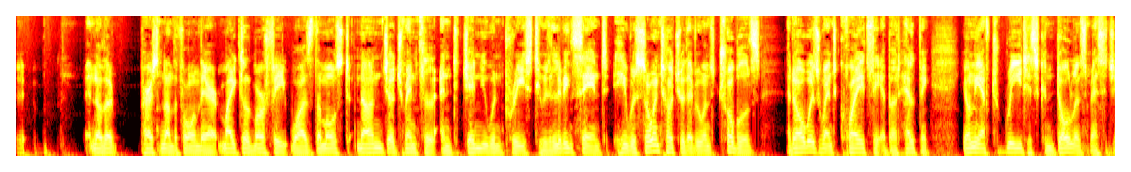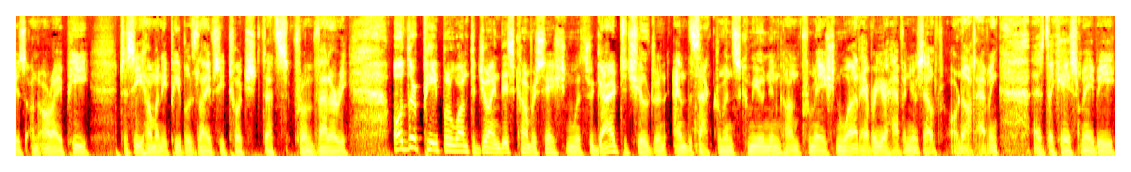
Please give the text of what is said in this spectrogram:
Uh, Another person on the phone there, Michael Murphy, was the most non judgmental and genuine priest. He was a living saint. He was so in touch with everyone's troubles and always went quietly about helping. You only have to read his condolence messages on RIP to see how many people's lives he touched. That's from Valerie. Other people want to join this conversation with regard to children and the sacraments, communion, confirmation, whatever you're having yourself or not having, as the case may be.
